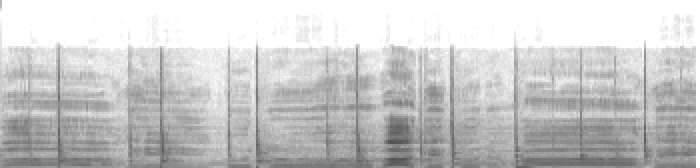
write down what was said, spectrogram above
ਵਾਹੇ ਗੁਰੂ ਵਾਹੇ ਗੁਰੂ ਵਾਹੇ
